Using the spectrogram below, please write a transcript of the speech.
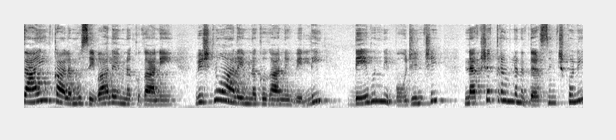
సాయంకాలము శివాలయమునకు గాని విష్ణు ఆలయమునకు గాని వెళ్ళి దేవుణ్ణి పూజించి నక్షత్రములను దర్శించుకొని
